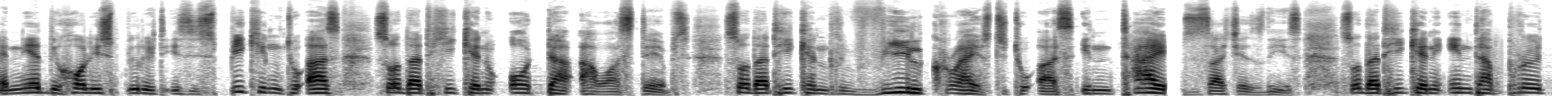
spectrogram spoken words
And yet, the Holy Spirit is speaking to us so that He can order our steps, so that He can reveal Christ to us in times such as this, so that He can interpret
